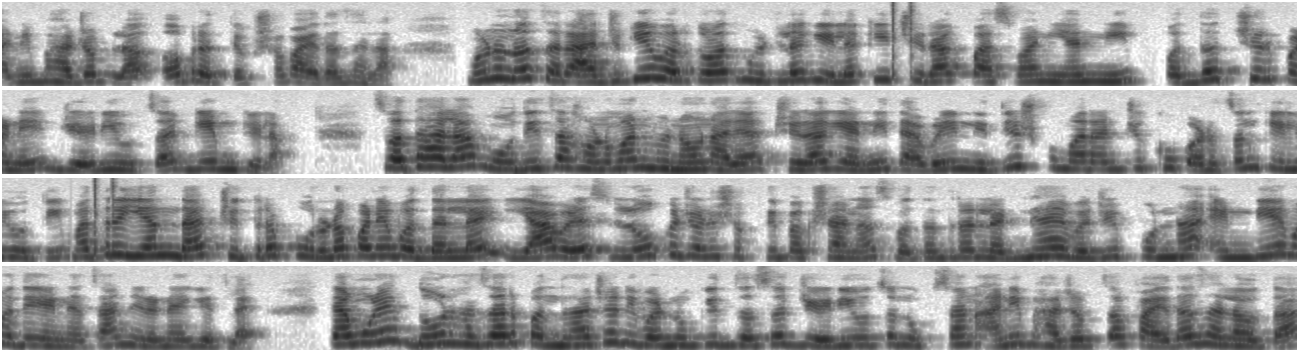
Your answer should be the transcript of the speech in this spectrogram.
आणि भाजपला अप्रत्यक्ष फायदा झाला. म्हणूनच राजकीय वर्तुळात म्हटलं गेलं की चिराग पासवान यांनी पद्धतशीरपणे जेडीयूचा गेम केला. स्वतःला मोदीचा हनुमान म्हणवणाऱ्या चिराग यांनी त्यावेळी नितीश कुमारांची खूप अडचण केली होती. मात्र यंदा चित्र पूर्णपणे बदललंय. यावेळेस लोक जनशक्ती पक्षानं स्वतंत्र लढण्याऐवजी पुन्हा एनडीए मध्ये येण्याचा निर्णय घेतलाय. त्यामुळे दोन हजार पंधराच्या निवडणुकीत जसं जेडीयूचं नुकसान आणि भाजपचा फायदा झाला होता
